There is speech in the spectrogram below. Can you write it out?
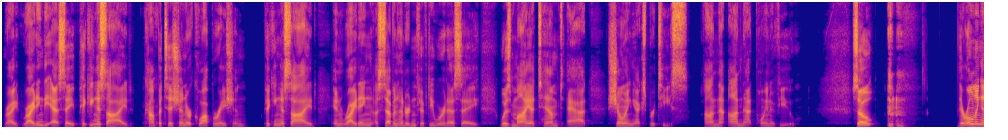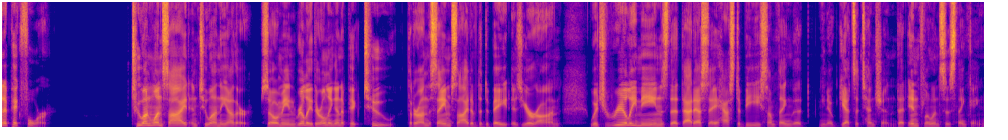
right? Writing the essay, picking a side, competition or cooperation, picking a side and writing a 750 word essay was my attempt at showing expertise on that, on that point of view. So they're only going to pick four two on one side and two on the other. So, I mean, really, they're only going to pick two that are on the same side of the debate as you're on, which really means that that essay has to be something that, you know, gets attention, that influences thinking.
